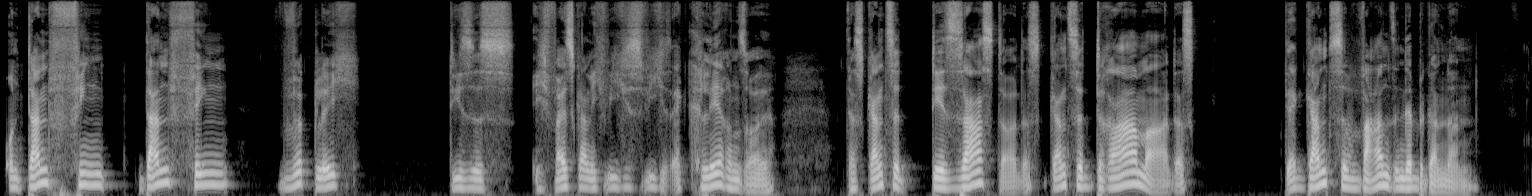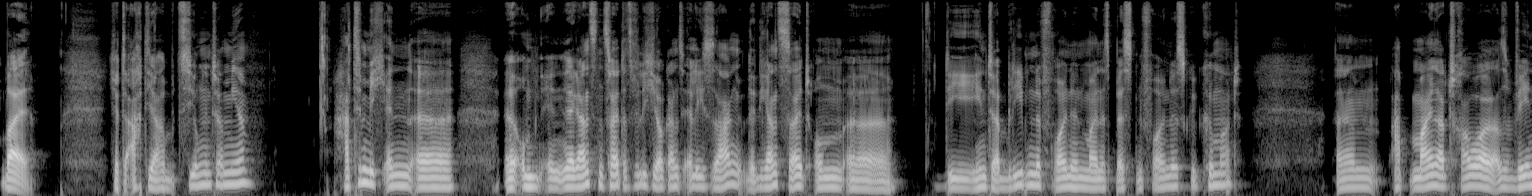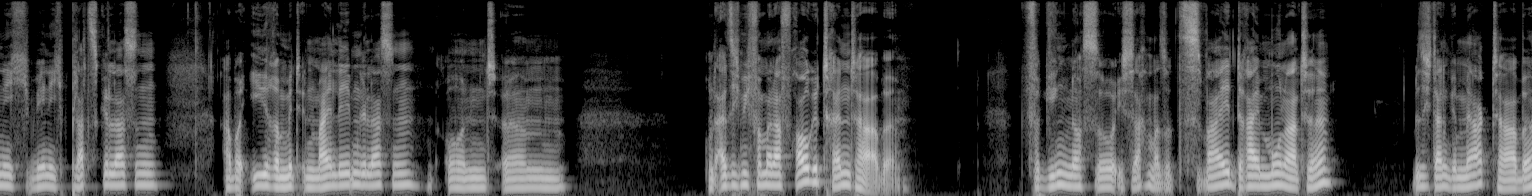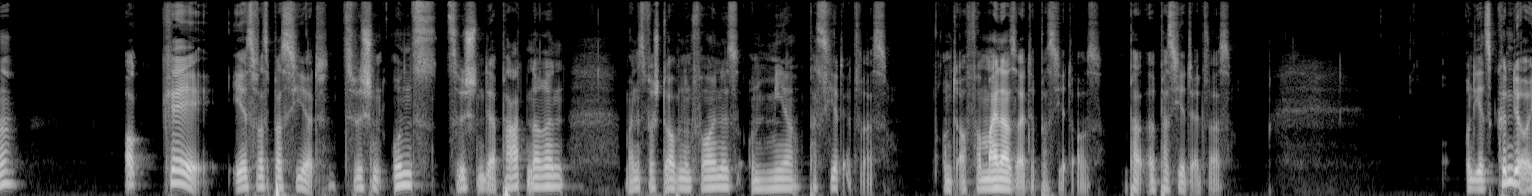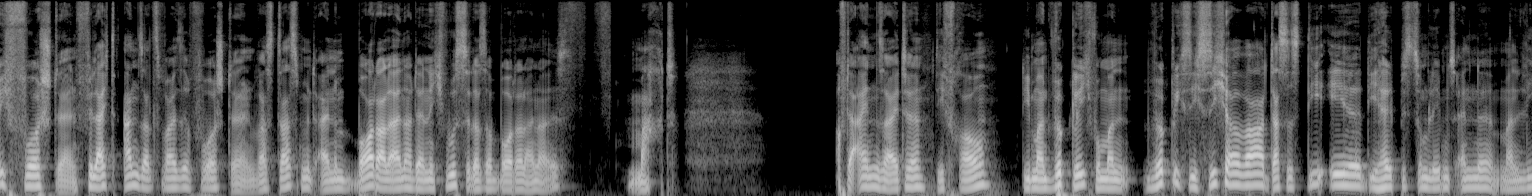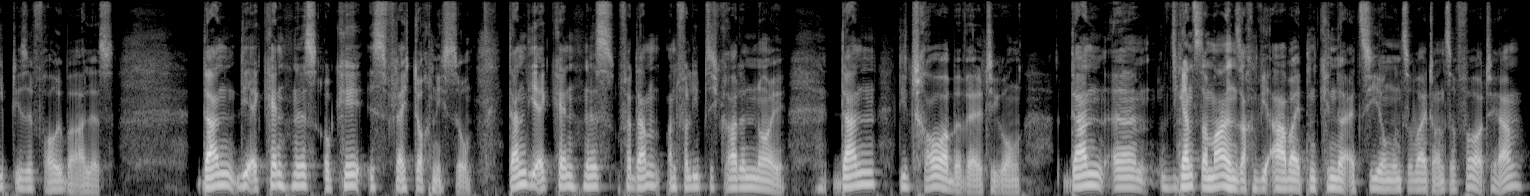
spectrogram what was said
Und dann fing, dann fing wirklich dieses, ich weiß gar nicht, wie ich es, wie ich es erklären soll, das ganze Desaster, das ganze Drama, das, der ganze Wahnsinn, der begann dann. Weil ich hatte acht Jahre Beziehung hinter mir, hatte mich in, äh, äh, um, in der ganzen Zeit, das will ich auch ganz ehrlich sagen, die ganze Zeit um äh, die hinterbliebene Freundin meines besten Freundes gekümmert. Ähm, hab meiner Trauer also wenig, wenig Platz gelassen, aber ihre mit in mein Leben gelassen. Und, ähm, und als ich mich von meiner Frau getrennt habe, vergingen noch so, ich sag mal so zwei, drei Monate, bis ich dann gemerkt habe, okay, hier ist was passiert. Zwischen uns, zwischen der Partnerin meines verstorbenen Freundes und mir passiert etwas. Und auch von meiner Seite passiert aus, pa äh, passiert etwas. Und jetzt könnt ihr euch vorstellen, vielleicht ansatzweise vorstellen, was das mit einem Borderliner, der nicht wusste, dass er Borderliner ist, macht. Auf der einen Seite die Frau, die man wirklich, wo man wirklich sich sicher war, das ist die Ehe, die hält bis zum Lebensende. Man liebt diese Frau über alles. Dann die Erkenntnis, okay, ist vielleicht doch nicht so. Dann die Erkenntnis, verdammt, man verliebt sich gerade neu. Dann die Trauerbewältigung. Dann ähm, die ganz normalen Sachen wie Arbeiten, Kindererziehung und so weiter und so fort, ja.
